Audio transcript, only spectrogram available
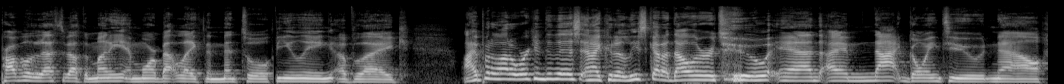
probably less about the money and more about like the mental feeling of like I put a lot of work into this and I could at least got a dollar or two and I'm not going to now.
